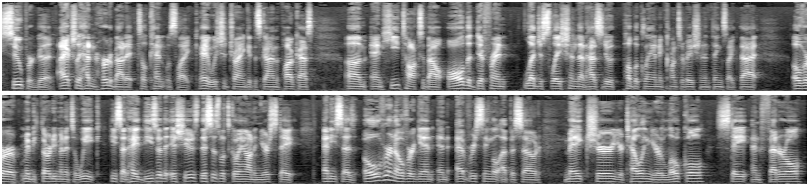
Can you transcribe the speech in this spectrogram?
super good. I actually hadn't heard about it till Kent was like, hey, we should try and get this guy on the podcast. Um, and he talks about all the different legislation that has to do with public land and conservation and things like that over maybe 30 minutes a week. He said, Hey, these are the issues. This is what's going on in your state. And he says over and over again in every single episode, make sure you're telling your local, state, and federal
